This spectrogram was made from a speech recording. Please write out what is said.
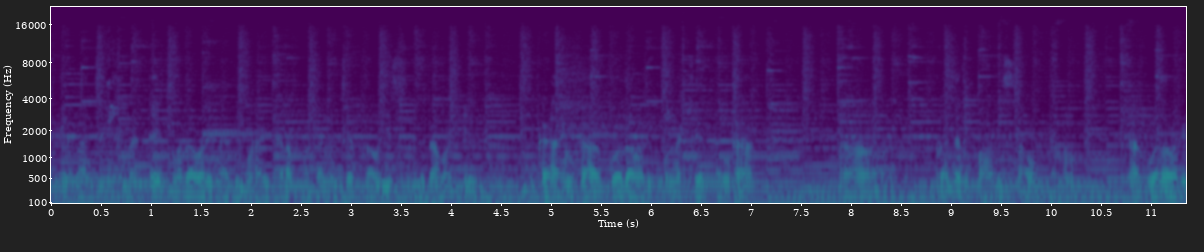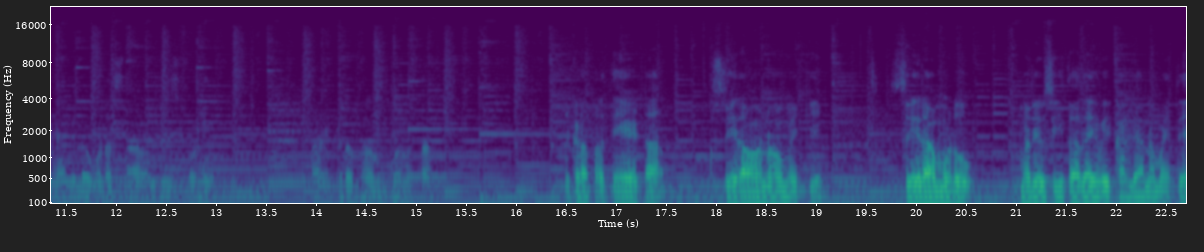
పేరుగాంచింది ఏంటంటే గోదావరి నది కూడా ఇక్కడ పక్క నుంచే ప్రవహిస్తుంది కాబట్టి ఇక్కడ ఇంకా గోదావరి పుణ్యక్షేత్రంగా ప్రజలు భావిస్తూ ఉంటారు. ఆ గోదావరి నదిలో కూడా స్నానం చేసుకొని పవిత్రతను పొందుతారు. ఇక్కడ ప్రతి ఏటా శ్రీరామనవమికి శ్రీరాముడు మరియు సీతాదేవి కళ్యాణం అయితే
